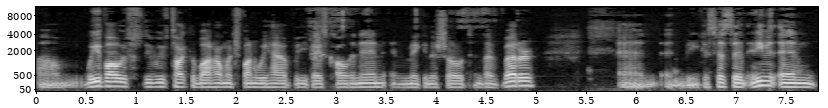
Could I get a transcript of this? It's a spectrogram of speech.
Um, we've always we've talked about how much fun we have with you guys calling in and making the show ten times better, and and being consistent, and even and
